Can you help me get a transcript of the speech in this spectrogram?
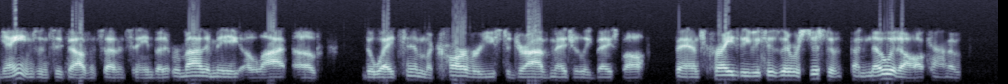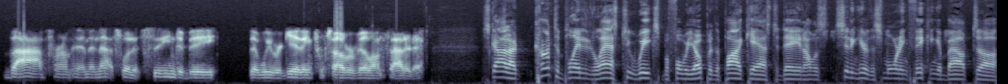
games in 2017. But it reminded me a lot of the way Tim McCarver used to drive Major League Baseball fans crazy because there was just a, a know-it-all kind of vibe from him, and that's what it seemed to be that we were getting from Tuberville on Saturday. Scott, I contemplated the last two weeks before we opened the podcast today, and I was sitting here this morning thinking about uh,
